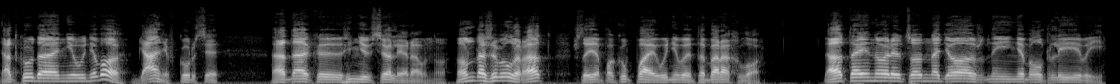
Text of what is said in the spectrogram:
Откуда они у него, я не в курсе. Однако не все ли равно. Он даже был рад, что я покупаю у него это барахло. А тайнорец он надежный и неболтливый.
